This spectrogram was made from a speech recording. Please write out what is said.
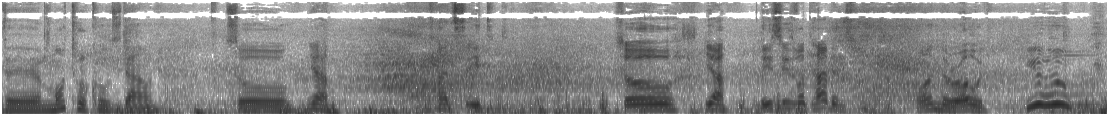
the motor cools down. So yeah that's it. So yeah this is what happens on the road. Yoo-hoo!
